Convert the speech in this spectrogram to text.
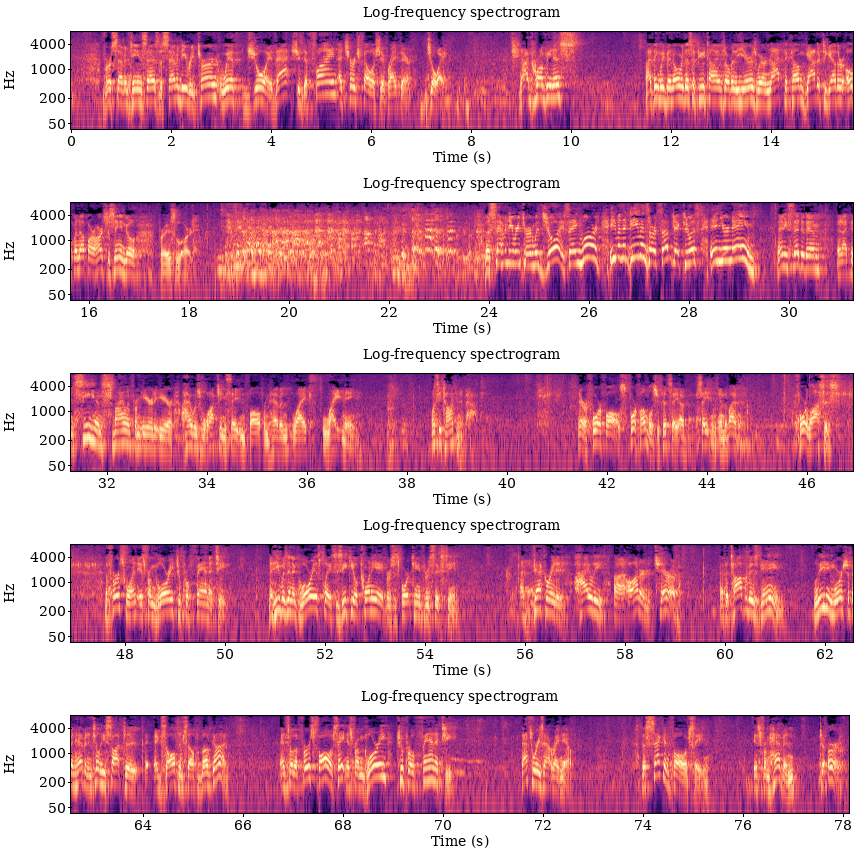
Verse 17 says, the 70 returned with joy. That should define a church fellowship right there. Joy. Not grumpiness. I think we've been over this a few times over the years. We are not to come, gather together, open up our hearts to sing and go, praise the Lord. the 70 returned with joy, saying, Lord, even the demons are subject to us in your name. And he said to them, and I can see him smiling from ear to ear, I was watching Satan fall from heaven like lightning. What's he talking about? There are four falls, four fumbles, you could say, of Satan in the Bible. Four losses. The first one is from glory to profanity. That he was in a glorious place, Ezekiel 28 verses 14 through 16. A decorated, highly uh, honored cherub at the top of his game, leading worship in heaven until he sought to exalt himself above God. And so the first fall of Satan is from glory to profanity. That's where he's at right now. The second fall of Satan is from heaven to earth.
